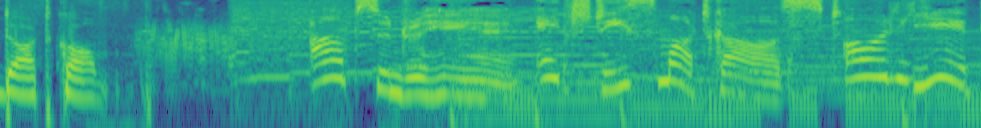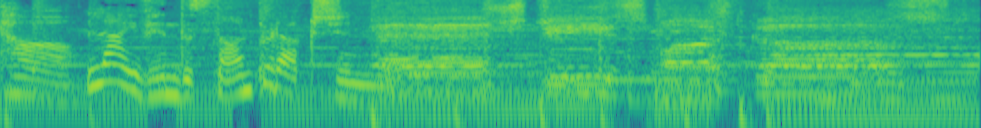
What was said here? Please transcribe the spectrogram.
dot com आप सुन रहे हैं एच टी स्मार्ट कास्ट और ये था live Hindustan production HD Smartcast.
